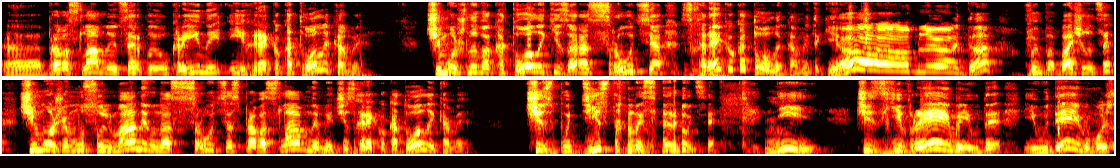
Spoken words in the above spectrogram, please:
е, Православною церквою України і греко-католиками? Чи, можливо, католики зараз сруться з греко-католиками? Такі, а, блядь, да? Ви бачили це? Чи може мусульмани у нас сруться з православними, чи з греко-католиками? Чи з буддістами сруться? Ні. Чи з євреями, іуде... іудеями, може,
